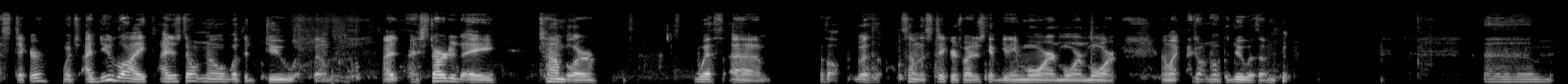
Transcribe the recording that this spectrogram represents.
sticker, which I do like. I just don't know what to do with them. I, I started a Tumblr with um with with some of the stickers, but I just kept getting more and more and more. I'm like, I don't know what to do with them. um,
